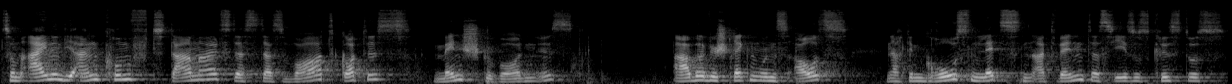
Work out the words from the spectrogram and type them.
zum einen die Ankunft damals, dass das Wort Gottes Mensch geworden ist, aber wir strecken uns aus nach dem großen letzten Advent, dass Jesus Christus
